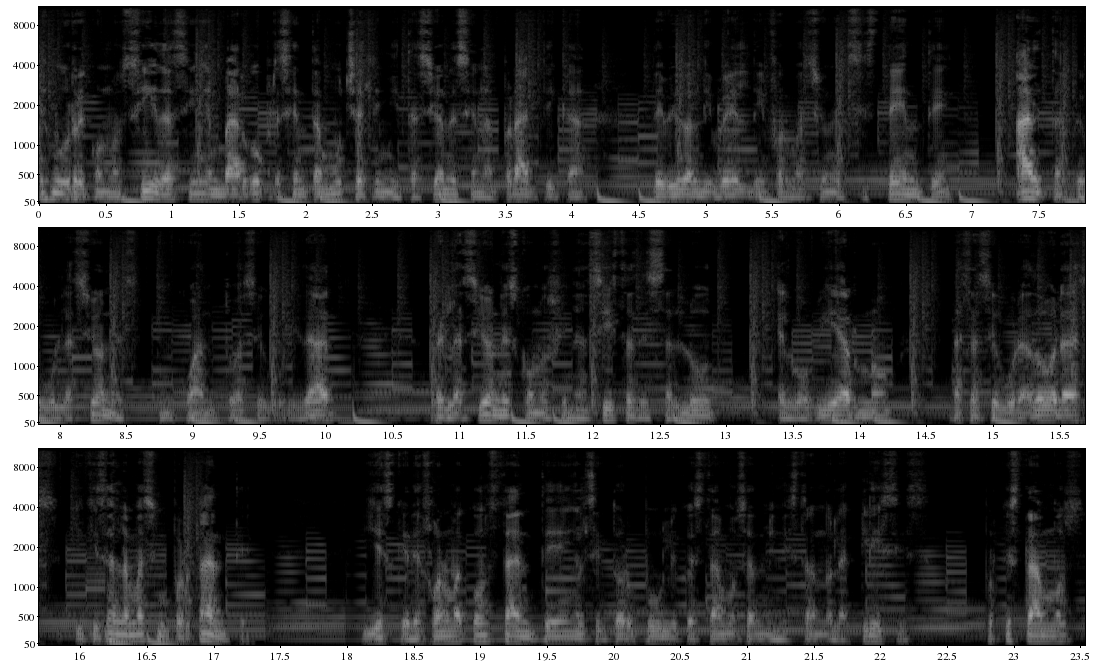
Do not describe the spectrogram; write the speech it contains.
es muy reconocida, sin embargo presenta muchas limitaciones en la práctica debido al nivel de información existente, altas regulaciones en cuanto a seguridad, relaciones con los financistas de salud, el gobierno, las aseguradoras y quizás la más importante, y es que de forma constante en el sector público estamos administrando la crisis, porque estamos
